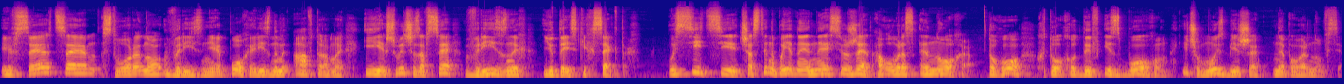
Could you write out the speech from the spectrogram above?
І все це створено в різні епохи, різними авторами, і швидше за все в різних юдейських сектах. Усі ці частини поєднує не сюжет, а образ Еноха, того, хто ходив із Богом і чомусь більше не повернувся.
